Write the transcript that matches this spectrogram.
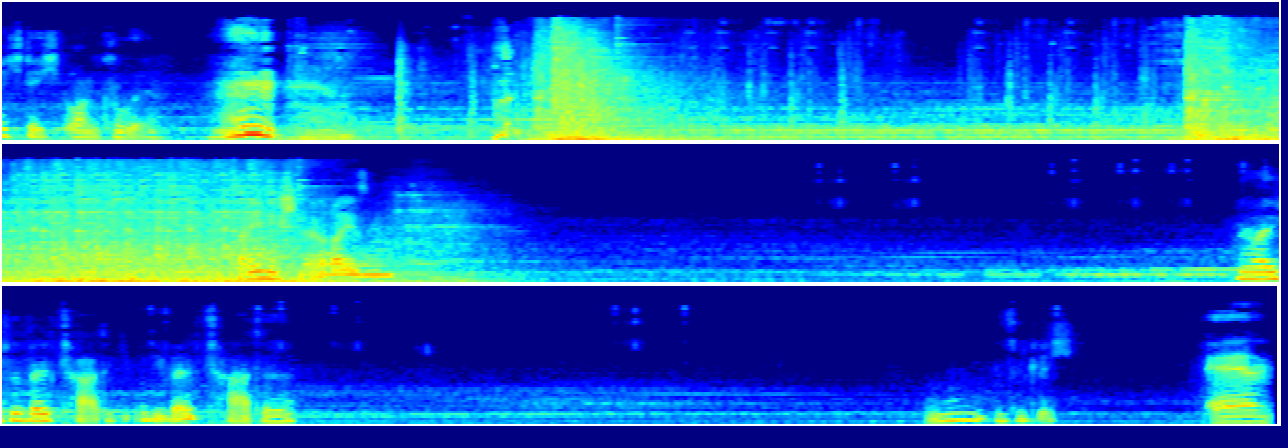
Richtig uncool. Kann ich nicht schnell reisen? Ja, ich will Weltkarte. Gib mir die Weltkarte. Uh, empfindlich. Ähm,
